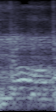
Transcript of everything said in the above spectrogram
야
